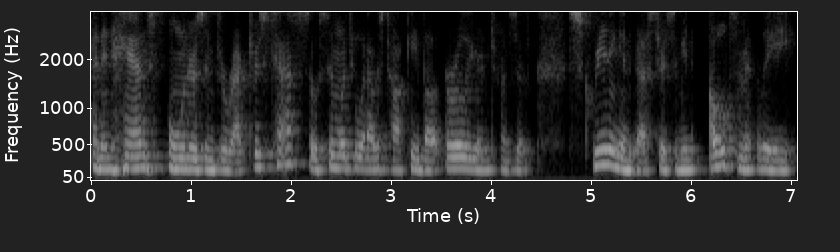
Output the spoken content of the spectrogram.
an enhanced owners and directors test. So similar to what I was talking about earlier in terms of screening investors. I mean, ultimately,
